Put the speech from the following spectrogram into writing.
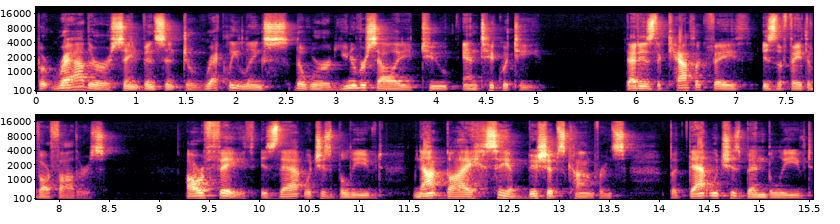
but rather St. Vincent directly links the word universality to antiquity. That is, the Catholic faith is the faith of our fathers. Our faith is that which is believed not by, say, a bishop's conference, but that which has been believed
